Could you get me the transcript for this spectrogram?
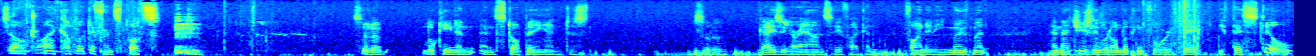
So I'll try a couple of different spots sort of looking and, and stopping and just sort of gazing around, see if I can find any movement. And that's usually what I'm looking for. If they're if they're still,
